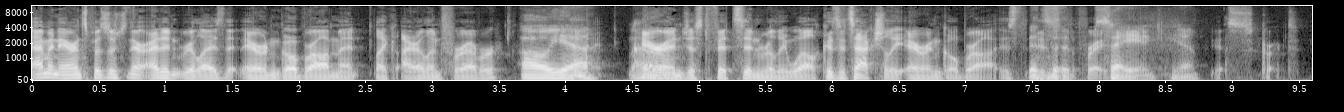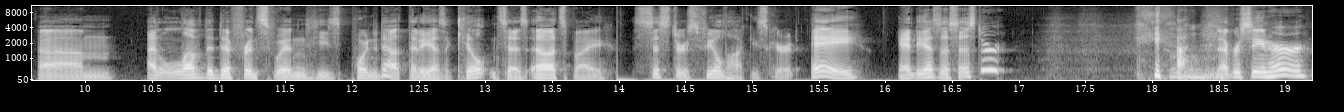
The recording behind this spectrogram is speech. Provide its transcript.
I'm in Erin's position there. I didn't realize that Erin go bragh meant like Ireland forever. Oh, yeah. Erin just fits in really well because it's actually Erin go bragh is, That's is a the phrase. saying. Yeah. Yes, correct. Um, I love the difference when he's pointed out that he has a kilt and says, "Oh, it's my sister's field hockey skirt." A, Andy has a sister. Yeah. Never seen her.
